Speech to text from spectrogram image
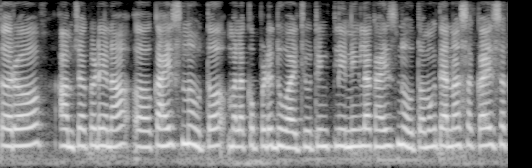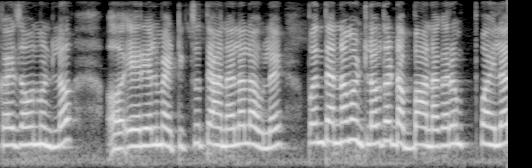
तर आमच्याकडे ना काहीच नव्हतं. मला कपडे धुवायचे होते क्लिनिंगला काहीच नव्हतं. मग त्यांना सकाळी सकाळी जाऊन म्हटलं एरियल मॅटिकचं ते आणायला लावलं आहे पण त्यांना म्हटलं होतं डब्बा आणा. कारण पहिल्या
